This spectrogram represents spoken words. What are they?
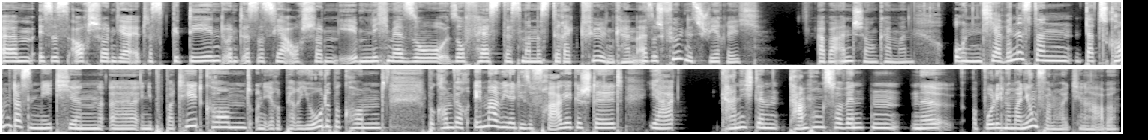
ähm, ist es auch schon ja etwas gedehnt und ist es ja auch schon eben nicht mehr so, so fest, dass man es direkt fühlen kann. Also fühlen ist schwierig. Aber anschauen kann man. Und ja, wenn es dann dazu kommt, dass ein Mädchen äh, in die Pubertät kommt und ihre Periode bekommt, bekommen wir auch immer wieder diese Frage gestellt, ja, kann ich denn Tampons verwenden, ne, obwohl ich noch mein Jungfernhäutchen habe.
